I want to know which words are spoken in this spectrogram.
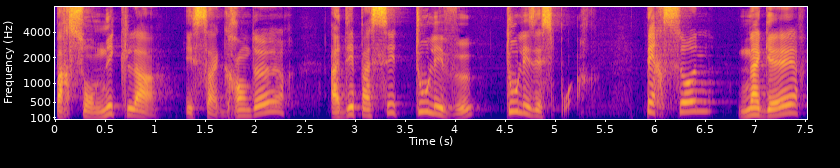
par son éclat et sa grandeur, a dépassé tous les vœux, tous les espoirs. Personne, naguère,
